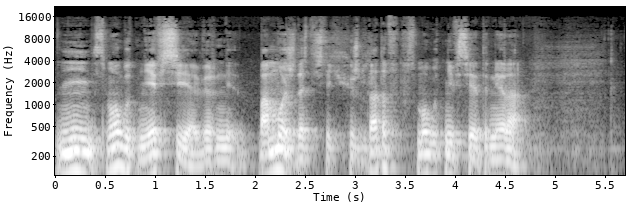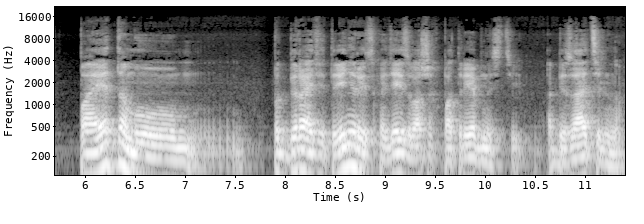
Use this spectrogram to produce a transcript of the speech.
не, смогут не все, вернее, помочь достичь таких результатов смогут не все тренера. Поэтому подбирайте тренера, исходя из ваших потребностей, обязательно.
